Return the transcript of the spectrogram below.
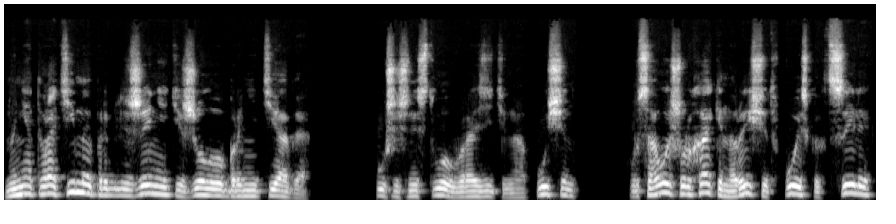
но неотвратимое приближение тяжелого бронетяга. Пушечный ствол выразительно опущен, курсовой Шурхакин рыщет в поисках цели,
